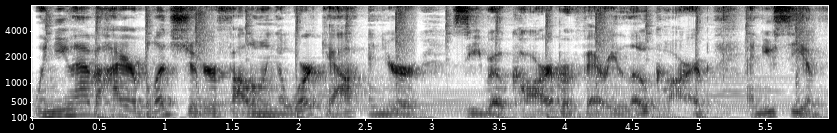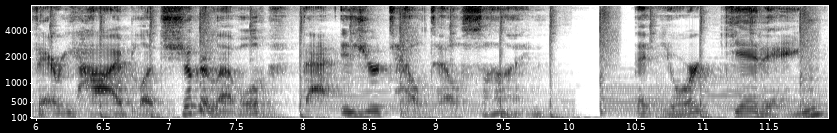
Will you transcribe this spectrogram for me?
When you have a higher blood sugar following a workout and you're zero carb or very low carb, and you see a very high blood sugar level, that is your telltale sign that you're getting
